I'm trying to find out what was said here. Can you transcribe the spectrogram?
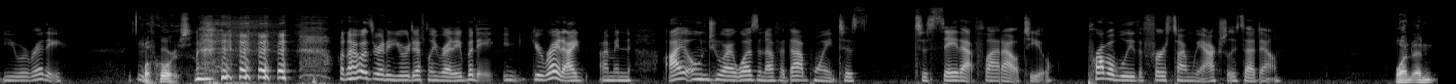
you were ready. of course, When I was ready, you were definitely ready. But it, you're right. I I mean, I owned who I was enough at that point to to say that flat out to you. Probably the first time we actually sat down. one and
